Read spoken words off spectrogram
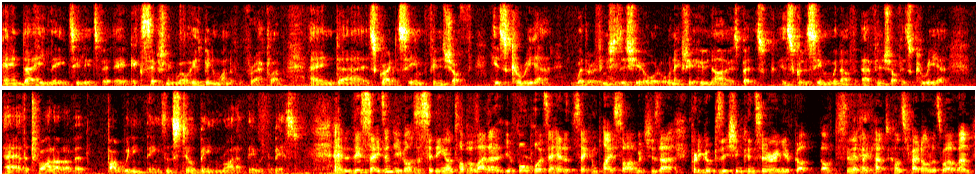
and uh, he leads. He leads exceptionally well. He's been wonderful for our club, and uh, it's great to see him finish off his career whether it finishes this year or, or, next year, who knows? But it's, it's good to see him win off, uh, finish off his career uh, at the twilight of it by winning things and still being right up there with the best. And this season, you guys are sitting on top of the ladder. You're four points ahead of the second place side, which is a pretty good position considering you've got obviously the FA Cup to concentrate on as well. Um,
